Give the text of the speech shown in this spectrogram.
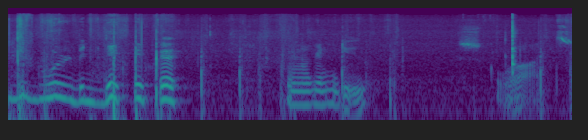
Bed wars, bed And we're gonna do squats.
